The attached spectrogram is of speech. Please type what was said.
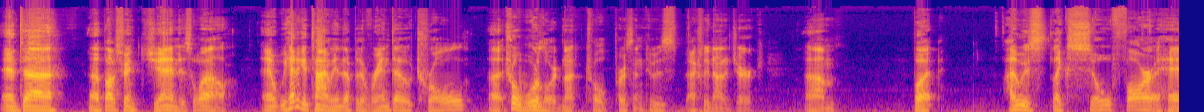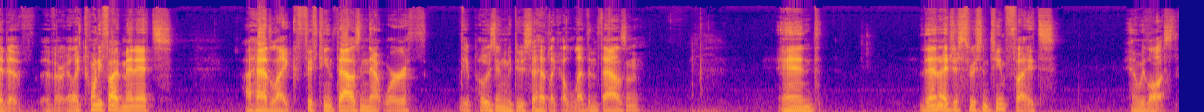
and uh, uh, Bob's friend Jen as well. And we had a good time. We ended up with a rando troll, uh, troll warlord, not troll person, who was actually not a jerk. Um, but I was like so far ahead of, of like 25 minutes. I had like 15,000 net worth. The opposing Medusa had like 11,000. And then I just threw some team fights and we lost.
